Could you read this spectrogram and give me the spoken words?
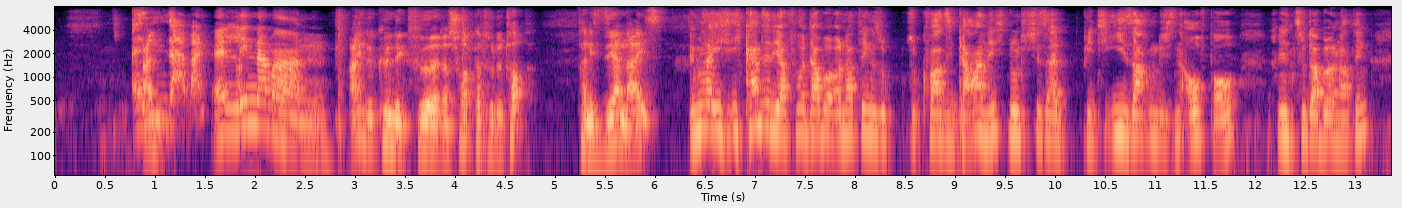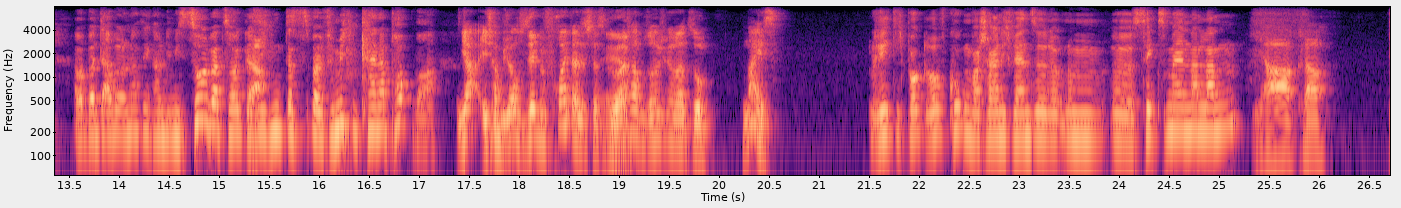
an, Ein Lindermann. angekündigt für das Shortcut to the Top. Fand ich sehr nice. Ich muss sagen, ich, ich kannte die ja vor Double or Nothing so, so quasi gar nicht, nur durch diese halt BTI-Sachen, durch diesen Aufbau hin zu Double or Nothing. Aber bei Double or Nothing haben die mich so überzeugt, dass, Ja. ich, dass es bei, für mich ein kleiner Pop war. Ja, ich habe mich auch sehr gefreut, als ich das Ja. gehört habe. So habe ich gedacht, so, nice. Richtig Bock drauf. Gucken, wahrscheinlich werden sie in einem äh, Six-Man dann landen. Ja, klar.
